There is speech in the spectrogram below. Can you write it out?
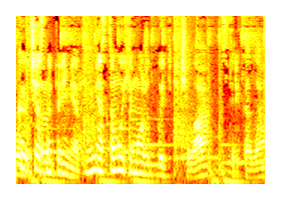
Как частный да. пример. Вместо мухи может быть пчела, стрекоза.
